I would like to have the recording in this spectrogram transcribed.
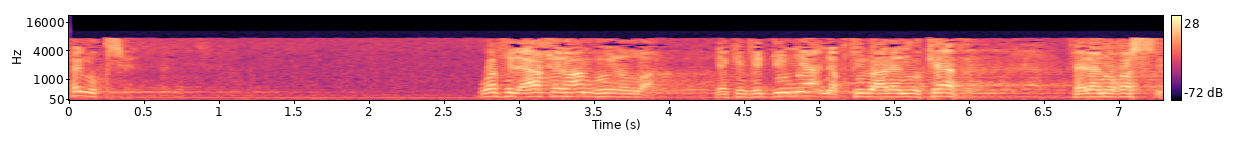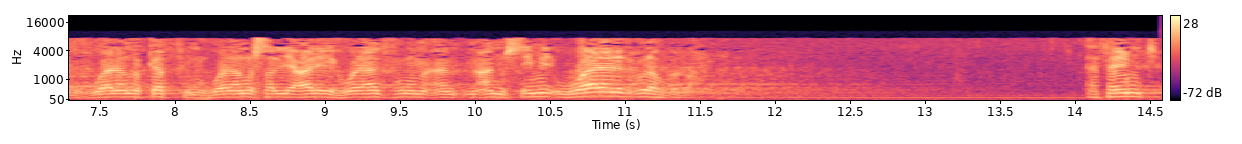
فيقتل. وفي الآخرة أمره إلى الله لكن في الدنيا نقتله على أنه كافر. فلا نغسله ولا نكفنه ولا نصلي عليه ولا ندفنه مع المسلمين ولا ندعو له بالرحمة أفهمت؟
